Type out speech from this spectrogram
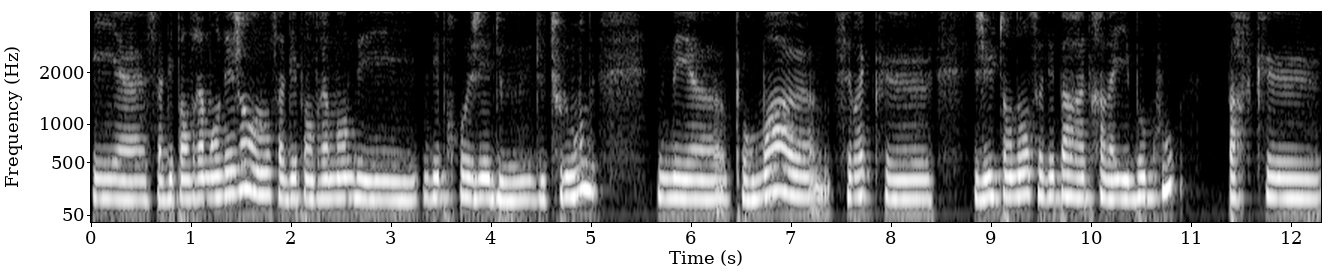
Et euh, ça dépend vraiment des gens, hein. ça dépend vraiment des, projets de, tout le monde. Mais pour moi, c'est vrai que j'ai eu tendance au départ à travailler beaucoup parce que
